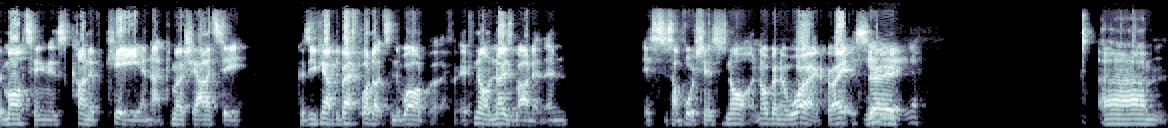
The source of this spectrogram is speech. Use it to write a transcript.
the marketing is kind of key and that commerciality because you can have the best products in the world, but if no one knows about it, then it's just unfortunately it's not not going to work, right? So, yeah, yeah, yeah. Um,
